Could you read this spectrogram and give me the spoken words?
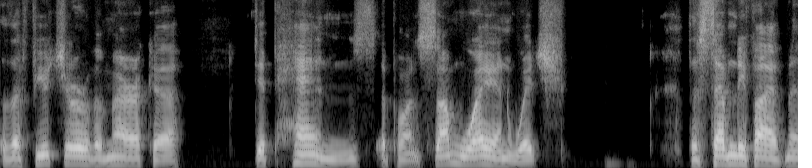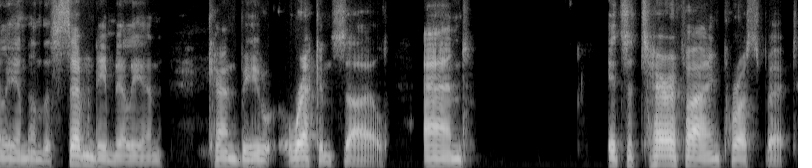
the future of America depends upon some way in which the 75 million and the 70 million can be reconciled. And it's a terrifying prospect.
